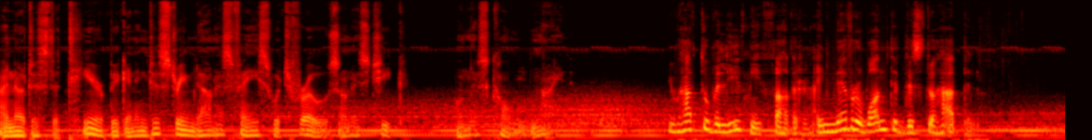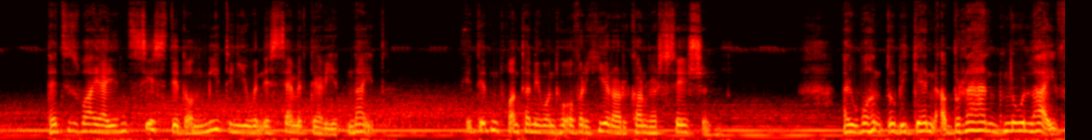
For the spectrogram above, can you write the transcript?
I noticed a tear beginning to stream down his face, which froze on his cheek on this cold night. You have to believe me, Father. I never wanted this to happen. That is why I insisted on meeting you in the cemetery at night. I didn't want anyone to overhear our conversation. I want to begin a brand new life.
